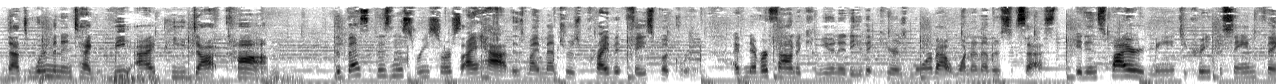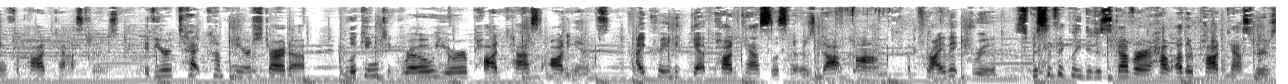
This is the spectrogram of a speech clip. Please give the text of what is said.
That's womenintechvip.com. The best business resource I have is my mentor's private Facebook group. I've never found a community that cares more about one another's success. It inspired me to create the same thing for podcasters. If you're a tech company or startup looking to grow your podcast audience, I created getpodcastlisteners.com, a private group specifically to discover how other podcasters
